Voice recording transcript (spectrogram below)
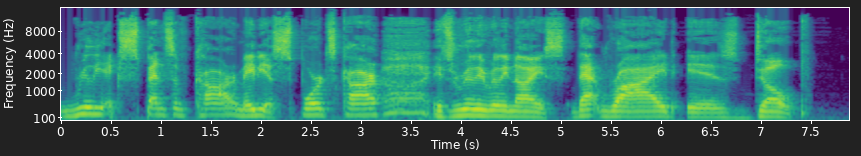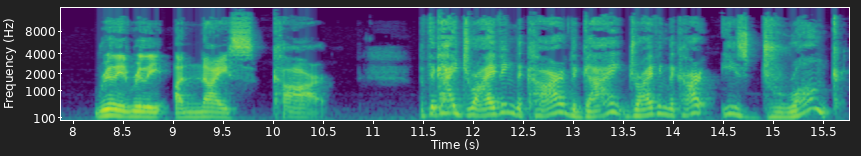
really expensive car, maybe a sports car. It's really, really nice. That ride is dope really, really a nice car. But the guy driving the car, the guy driving the car, he's drunk.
